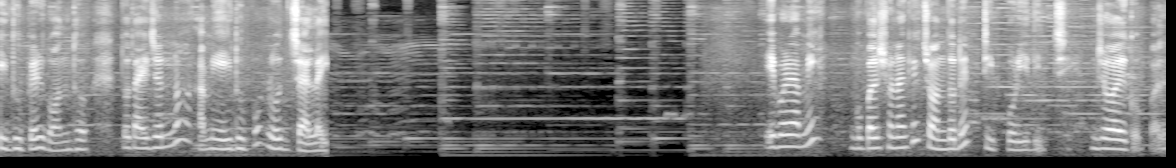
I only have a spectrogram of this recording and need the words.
এই ধূপের গন্ধ। তো তাই জন্য আমি এই ধূপও রোজ জ্বালাই। এবার আমি গোপাল সোনাকে চন্দনের টিপ পরিয়ে দিচ্ছি। জয় গোপাল।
